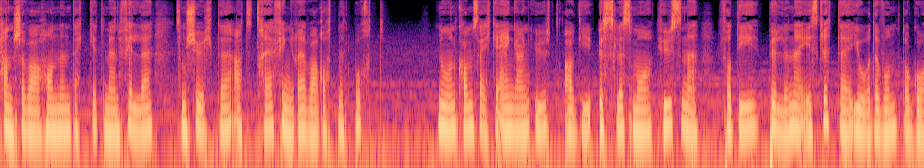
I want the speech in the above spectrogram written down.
Kanskje var hånden dekket med en fille som skjulte at tre fingre var råtnet bort. Noen kom seg ikke engang ut av de usle små husene fordi byllene i skrittet gjorde det vondt å gå.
